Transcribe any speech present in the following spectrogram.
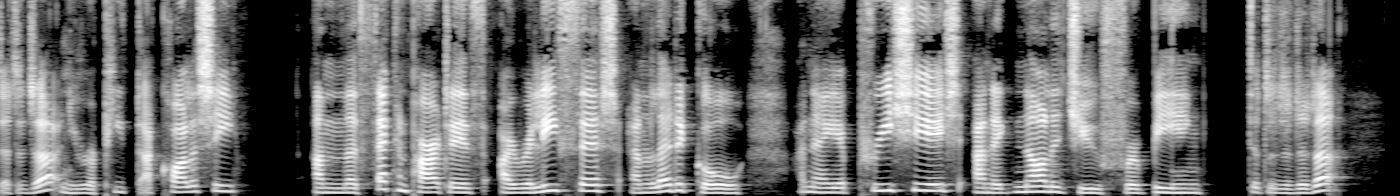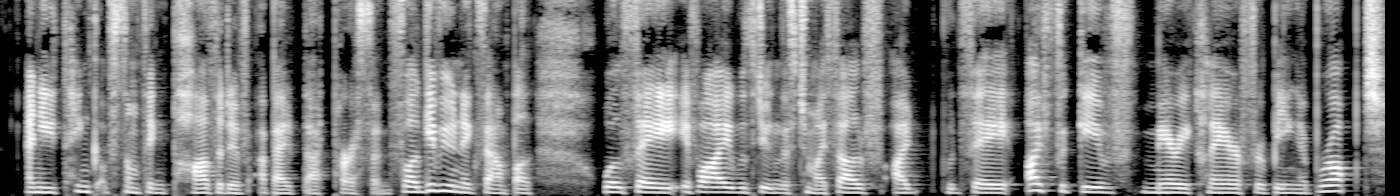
da da da, and you repeat that quality. And the second part is I release it and let it go. And I appreciate and acknowledge you for being da da da da da and you think of something positive about that person. So I'll give you an example. We'll say if I was doing this to myself, I would say, I forgive Mary Claire for being abrupt.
